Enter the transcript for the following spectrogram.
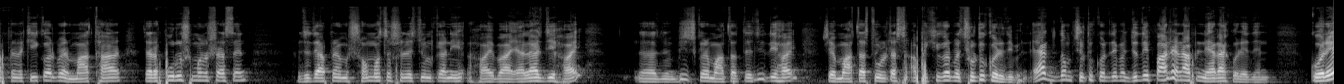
আপনারা কি করবেন, মাথার, যারা পুরুষ মানুষ আছেন, যদি আপনার সমস্ত শরীরে চুলকানি হয় বা অ্যালার্জি হয় বিশেষ করে মাথাতে যদি হয়, সে মাথার চুলটা আপনি কী করবেন, ছোটো করে দিবেন, একদম ছোটো করে দিবেন, যদি পারেন আপনি ন্যাড়া করে দেন, করে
